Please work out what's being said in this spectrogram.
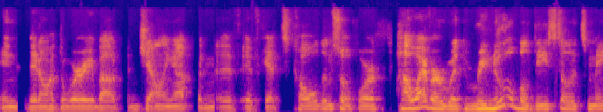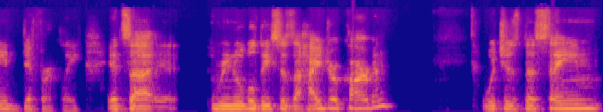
and they don't have to worry about gelling up and if, if it gets cold and so forth. However, with renewable diesel, it's made differently. It's a uh, renewable diesel is a hydrocarbon, which is the same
